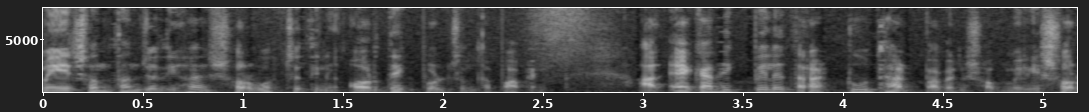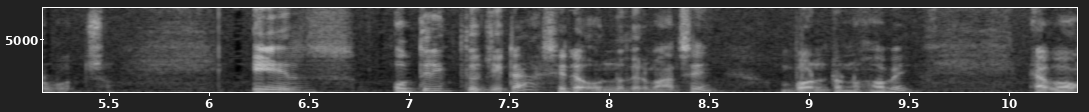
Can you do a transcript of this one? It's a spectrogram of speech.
মেয়ে সন্তান যদি হয়, সর্বোচ্চ তিনি অর্ধেক পর্যন্ত পাবেন। আর একাধিক পেলে তারা টু থার্ড পাবেন সব মিলিয়ে সর্বোচ্চ। এর অতিরিক্ত যেটা, সেটা অন্যদের মাঝে বন্টন হবে এবং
